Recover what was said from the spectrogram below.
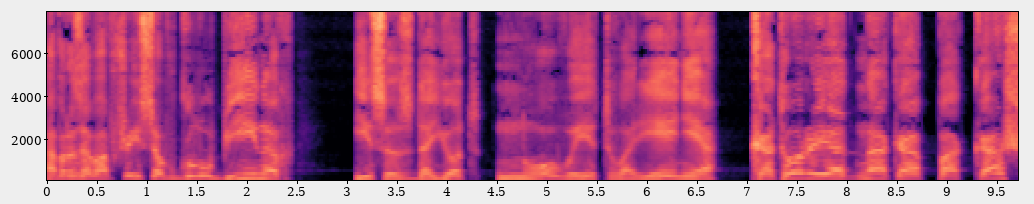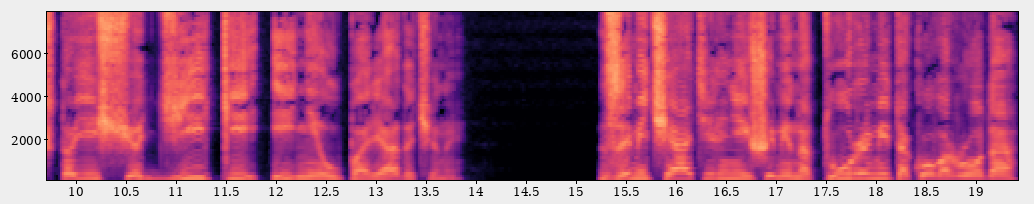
образовавшийся в глубинах, и создает новые творения, которые, однако, пока что еще дики и неупорядочены. Замечательнейшими натурами такого рода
